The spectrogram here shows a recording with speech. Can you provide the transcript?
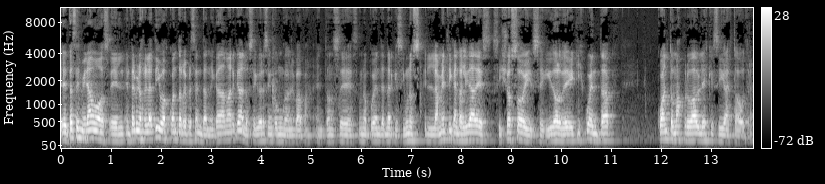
Entonces miramos el- en términos relativos cuánto representan de cada marca los seguidores en común con el Papa. Entonces uno puede entender que si uno la métrica en realidad es si yo soy seguidor de X cuenta, cuánto más probable es que siga esta otra.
